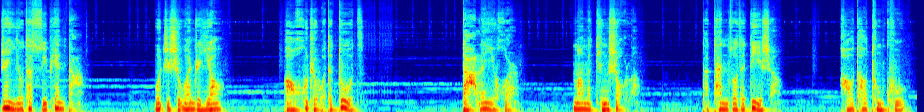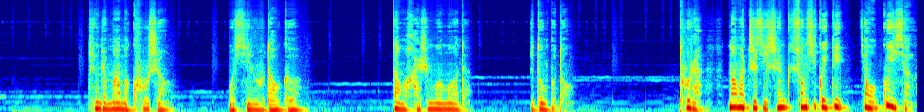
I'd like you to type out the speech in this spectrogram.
任由他随便打。我只是弯着腰，保护着我的肚子。打了一会儿，妈妈停手了，她瘫坐在地上。嚎啕痛哭，听着妈妈哭声，我心如刀割。但我还是默默的，一动不动。突然，妈妈直起身，双膝跪地，向我跪下了。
